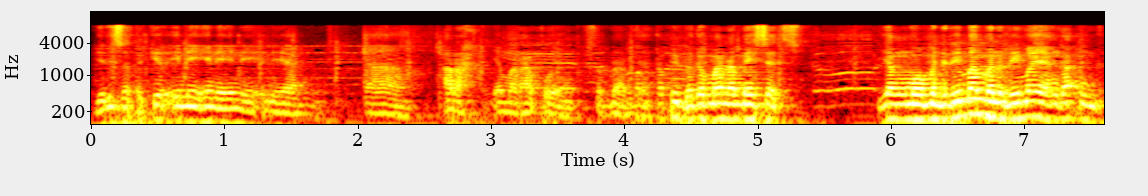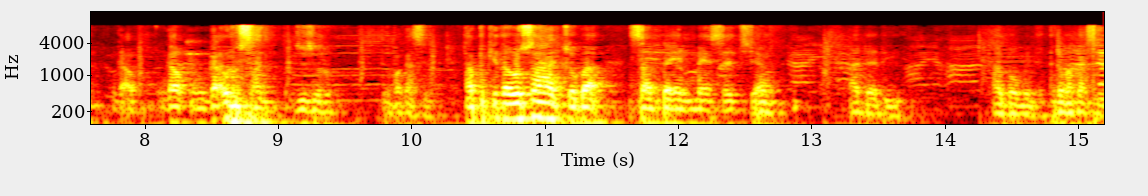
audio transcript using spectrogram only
jadi saya pikir ini ini ini ini yang uh, arah yang Marapu ya sebenarnya. Tapi bagaimana message yang mau menerima menerima yang enggak enggak enggak, enggak urusan justru. Terima kasih. Tapi kita usaha coba sampaikan message yang ada di album ini. Terima kasih.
